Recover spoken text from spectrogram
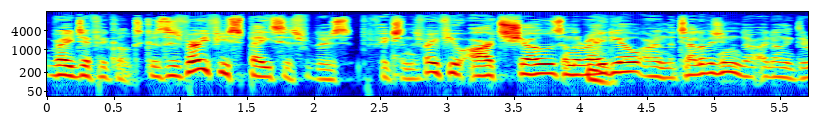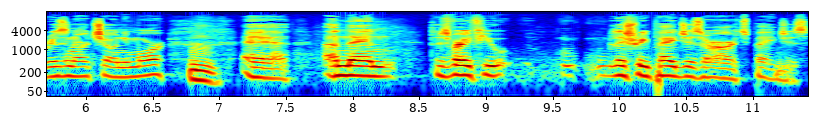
very difficult because there's very few spaces for there's fiction. There's very few art shows on the Hmm. radio or on the television. There, I don't think there is an art show anymore. Uh, and then there's very few literary pages or arts pages.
